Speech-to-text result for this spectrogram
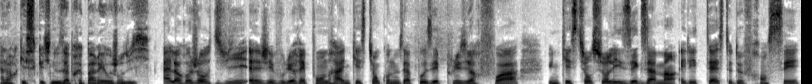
Alors, qu'est-ce que tu nous as préparé aujourd'hui? Alors aujourd'hui, euh, j'ai voulu répondre à une question qu'on nous a posée plusieurs fois, une question sur les examens et les tests de français.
